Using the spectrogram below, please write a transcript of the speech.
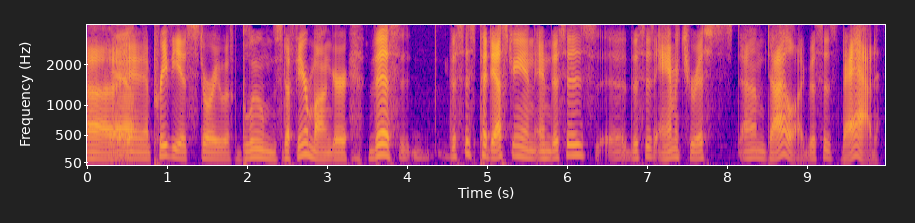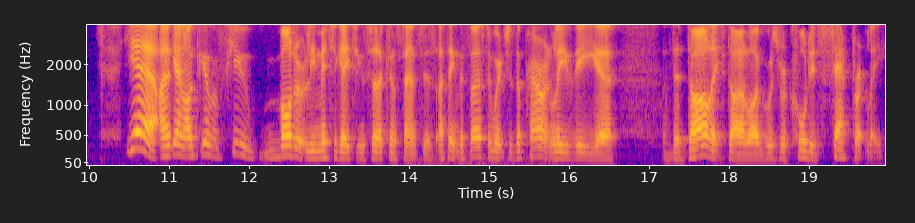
uh, Yeah. in a previous story with Blum's The Fearmonger, this this is pedestrian and this is uh, this is amateurish um, dialogue. This is bad. Yeah, again, I'll give a few moderately mitigating circumstances. I think the first of which is apparently the uh, the Daleks dialogue was recorded separately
